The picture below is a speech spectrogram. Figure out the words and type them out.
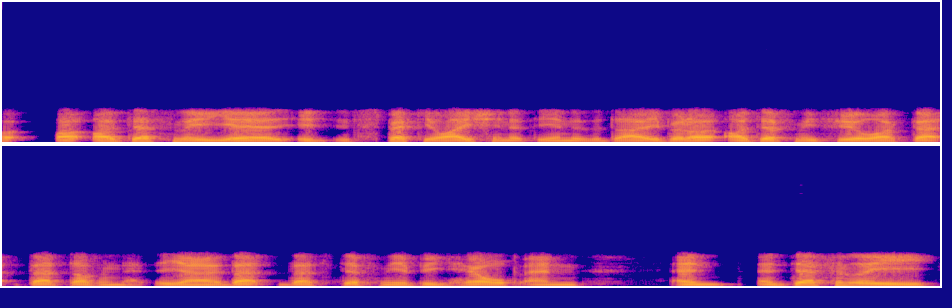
I, I definitely, yeah, it, it's speculation at the end of the day, but I, I definitely feel like that that doesn't, you know, that that's definitely a big help, and and and definitely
